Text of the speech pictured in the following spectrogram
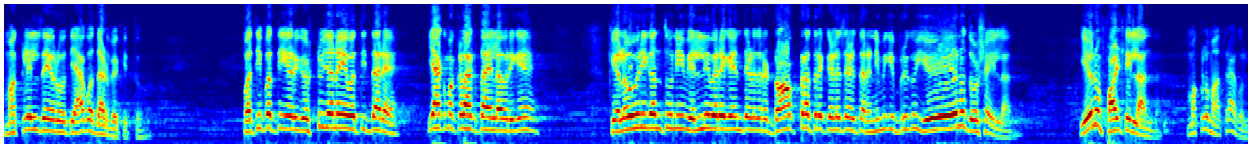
ಮಕ್ಕಳಿಲ್ದೇ ಇರೋದು ಯಾಕೆ ಒದ್ದಾಡ್ಬೇಕಿತ್ತು? ಪತಿ ಪತ್ನಿಯರಿಗೆ ಎಷ್ಟು ಜನ ಇವತ್ತಿದ್ದಾರೆ? ಯಾಕೆ ಮಕ್ಕಳಾಗ್ತಾ ಇಲ್ಲ ಅವರಿಗೆ? ಕೆಲವರಿಗಂತೂ ನೀವು ಎಲ್ಲಿವರೆಗೆ ಅಂತ ಹೇಳಿದ್ರೆ ಡಾಕ್ಟರ್ ಹತ್ರ ಕೇಳಿದ್ರೆ ಹೇಳ್ತಾರೆ ನಿಮಗಿಬ್ಬರಿಗೂ ಏನು ದೋಷ ಇಲ್ಲ ಅಂತ, ಏನು ಫಾಲ್ಟ್ ಇಲ್ಲ ಅಂತ. ಮಕ್ಕಳು ಮಾತ್ರ ಆಗೋಲ್ಲ.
